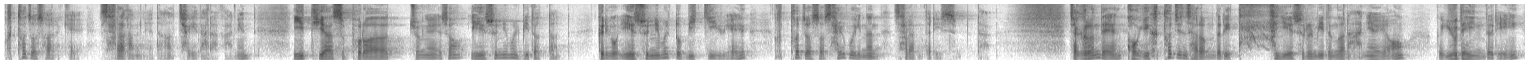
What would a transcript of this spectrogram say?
흩어져서 이렇게 살아갑니다. 자기 나라가 아닌 이 디아스포라 중에서 예수님을 믿었던 그리고 예수님을 또 믿기 위해 흩어져서 살고 있는 사람들이 있습니다. 자 그런데 거기 흩어진 사람들이 다 예수를 믿은 건 아니에요. 그 유대인들이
